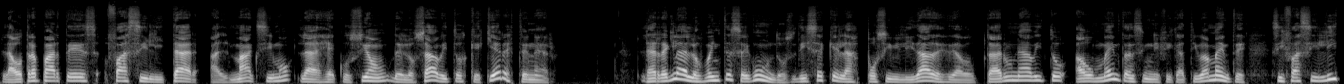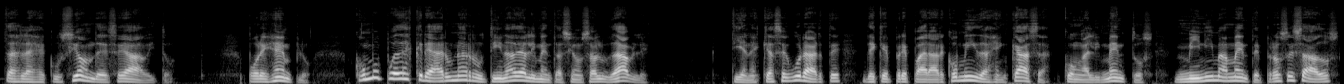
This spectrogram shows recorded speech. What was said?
La otra parte es facilitar al máximo la ejecución de los hábitos que quieres tener. La regla de los 20 segundos dice que las posibilidades de adoptar un hábito aumentan significativamente si facilitas la ejecución de ese hábito. Por ejemplo, ¿cómo puedes crear una rutina de alimentación saludable? Tienes que asegurarte de que preparar comidas en casa con alimentos mínimamente procesados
